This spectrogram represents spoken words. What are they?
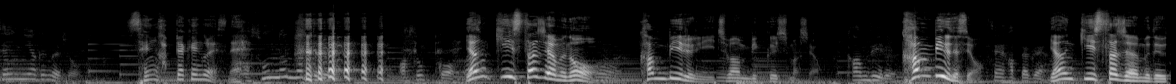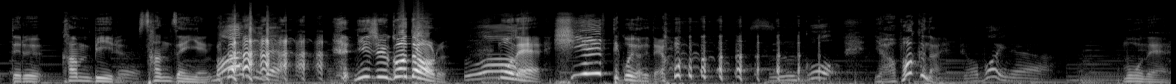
1200円ぐらいでしょ。1800円ぐらいですあねそんなになってる。あそっか。ヤンキースタジアムうのん。缶ビールに一番びっくりしましたよ缶ビール。缶ビールですよ。1800円。ヤンキースタジアムで売ってる缶ビール。うん。3000円。マジ25 ドル。もうね冷えって声が出たよ。すごやばくない？っやばいね。もうね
